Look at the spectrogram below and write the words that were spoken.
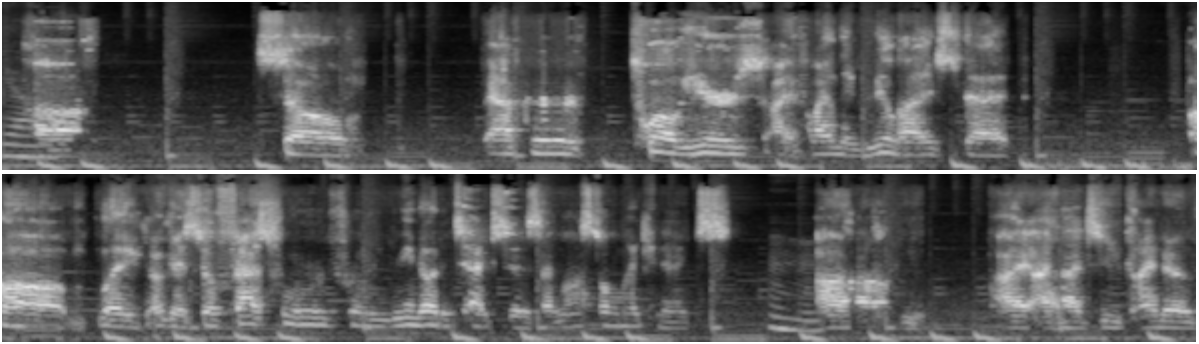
Yeah. Uh, so after 12 years, I finally realized that, um, like, okay, so fast forward from Reno to Texas, I lost all my connects. hmm Um, I, I had to kind of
